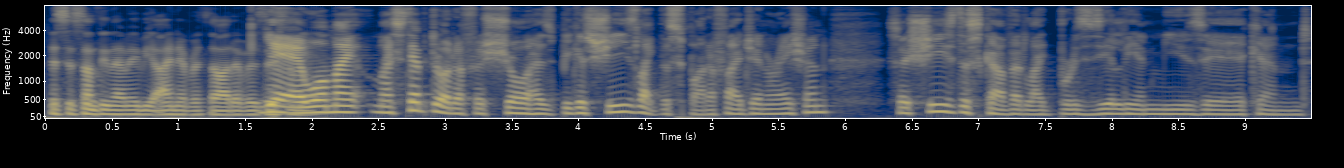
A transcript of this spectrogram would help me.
this is something that maybe I never thought of. Is there Yeah, some- well, my my stepdaughter for sure has because she's like the Spotify generation, so she's discovered like Brazilian music and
